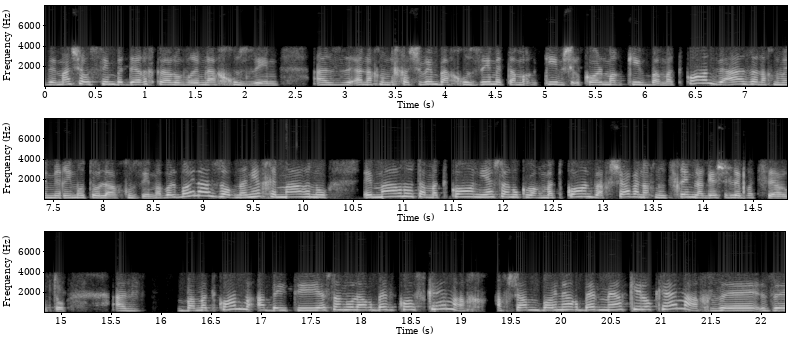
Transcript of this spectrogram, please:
ומה שעושים בדרך כלל עוברים לאחוזים. אז אנחנו מחשבים באחוזים את המרכיב של כל מרכיב במתכון, ואז אנחנו ממירים אותו לאחוזים. אבל בואי נעזוב, נניח המרנו, המרנו את המתכון, יש לנו כבר מתכון, ועכשיו אנחנו צריכים לגשת לבצע אותו. אז במתכון הביתי יש לנו לערבב כוס קמח. עכשיו בואי נערבב 100 קילו קמח, זה, זה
